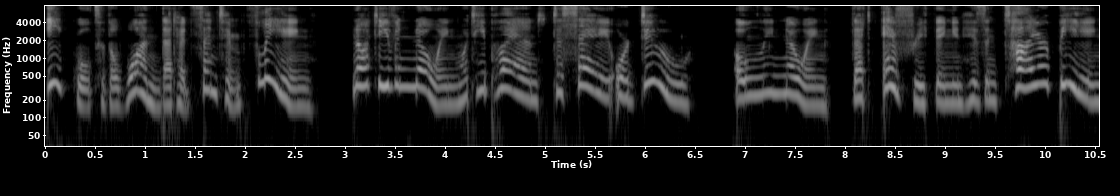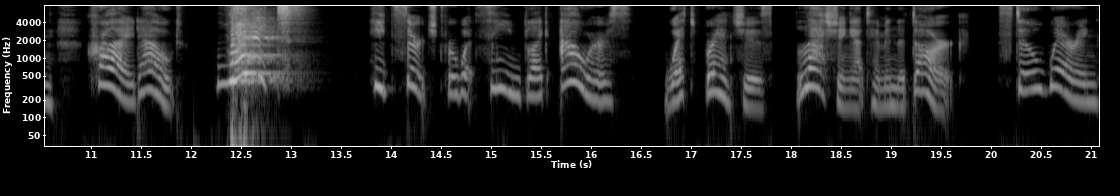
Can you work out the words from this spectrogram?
equal to the one that had sent him fleeing, not even knowing what he planned to say or do, only knowing that everything in his entire being cried out, Wait! He'd searched for what seemed like hours, wet branches lashing at him in the dark, still wearing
